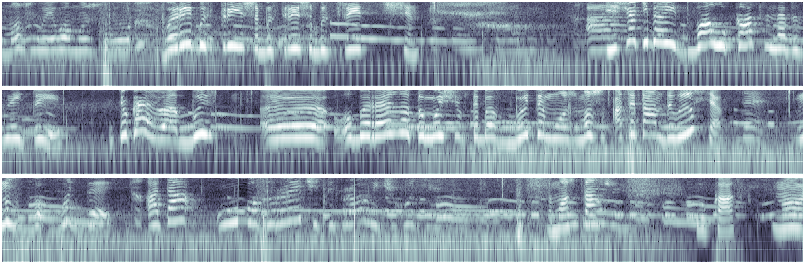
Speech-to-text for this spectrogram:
Можливо, можливо. Бери быстріше, быстріше, быстріше. А, І ще тебе і два Лукаси треба знайти. Тільки е, будь е, обережно, тому що в тебе вбити може. Може, а ти там дивився? де? Ну, в, от десь. А та, о, до речі, ти правий, чого це? Може там Лукас. Ну,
